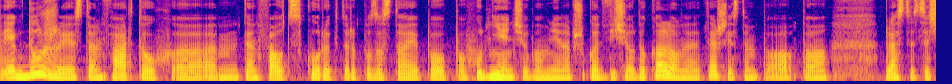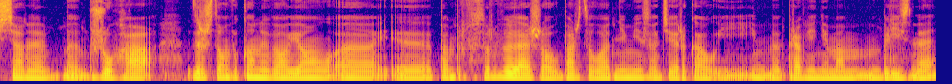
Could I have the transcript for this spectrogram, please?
jak duży jest ten fartuch, em, ten fałd skóry, który pozostaje po, po chudnięciu, bo mnie na przykład wisiał do kolony. Też jestem po, po plastyce ściany e, brzucha. Zresztą wykonywał ją e, e, pan profesor Wyleżał, bardzo ładnie mnie zadziergał i, i prawie nie mam blizny.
